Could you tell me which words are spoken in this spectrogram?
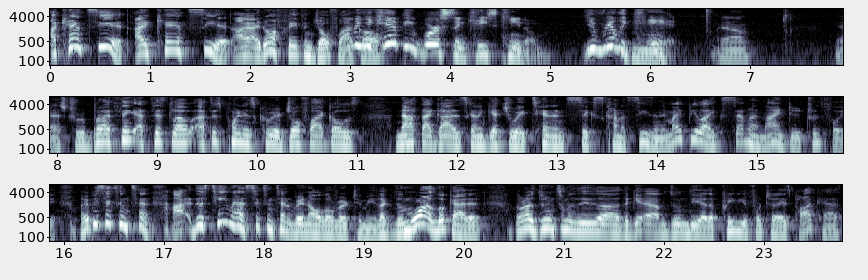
I can't see it. I can't see it. I, I don't have faith in Joe Flacco. I mean, you can't be worse than Case Keenum. You really can't. Yeah, yeah, that's true. But I think at this level, at this point in his career, Joe Flacco's not that guy that's gonna get you a ten and six kind of season. It might be like seven and nine, dude. Truthfully, maybe six and ten. I, this team has six and ten written all over it to me. Like the more I look at it, when I was doing some of the uh, the I was doing the uh, the preview for today's podcast,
